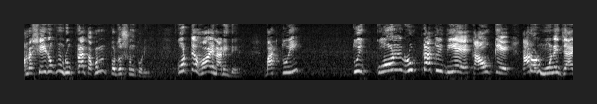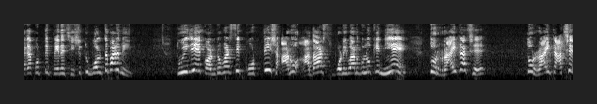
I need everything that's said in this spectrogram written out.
আমরা সেই রকম রূপটা তখন প্রদর্শন করি। করতে হয় নারীদের। বাট তুই তুই কোন রূপটা তুই দিয়ে কাউকে, কারোর মনে জায়গা করতে পেরেছিস, একটু বলতে পারবি? তুই যে কন্ট্রোভার্সি করতিস আরও আদার্স পরিবারগুলোকে নিয়ে, তোর রাইট আছে, তোর রাইট আছে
